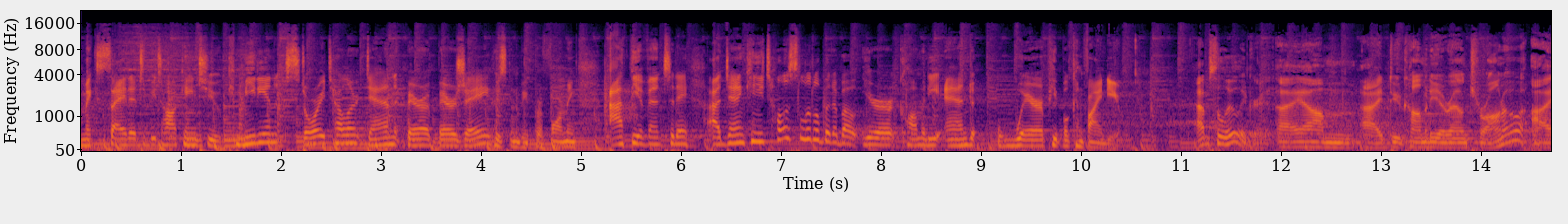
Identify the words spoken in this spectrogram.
I'm excited to be talking to comedian, storyteller Dan Berger, who's going to be performing at the event today. Uh, Dan, can you tell us a little bit about your comedy and where people can find you? Absolutely great. I um I do comedy around Toronto. I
